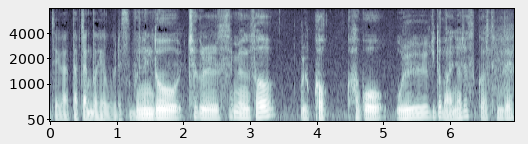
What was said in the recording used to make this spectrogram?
제가 답장도 하고 그랬습니다. 본인도 책을 쓰면서 울컥 하고 울기도 많이 하셨을 것 같은데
